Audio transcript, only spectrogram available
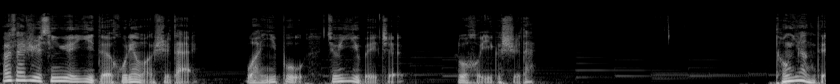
而在日新月异的互联网时代，晚一步就意味着落后一个时代。同样的，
